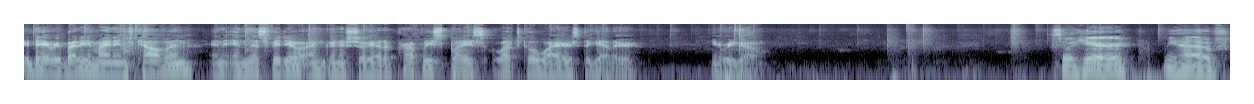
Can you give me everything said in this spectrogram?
Good day everybody, my name is Calvin and in this video I'm going to show you how to properly splice electrical wires together. Here we go. So here we have,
